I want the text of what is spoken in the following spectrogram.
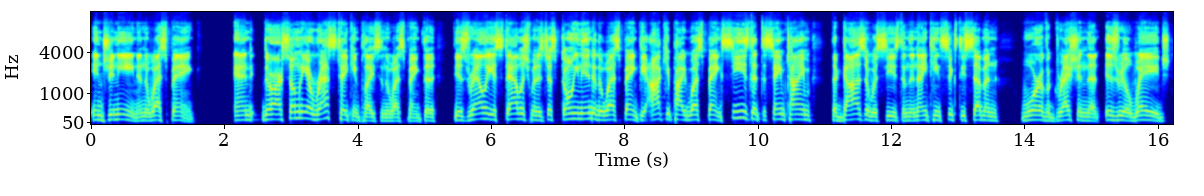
in Jenin in the West Bank. And there are so many arrests taking place in the West Bank. The, the Israeli establishment is just going into the West Bank, the occupied West Bank, seized at the same time the Gaza was seized in the 1967 war of aggression that Israel waged.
